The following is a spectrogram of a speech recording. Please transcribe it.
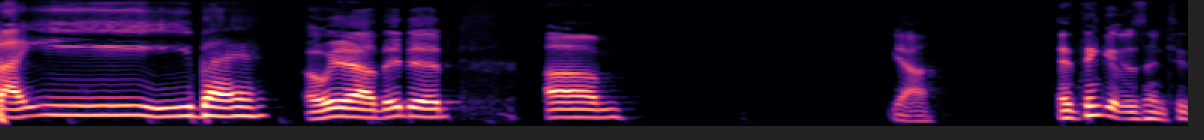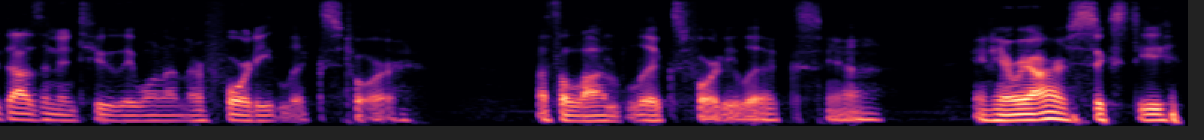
baby? Oh yeah, they did. Um, yeah, I think it was in 2002 they went on their 40 licks tour. That's a lot of licks, 40 licks, yeah. And here we are, 60.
